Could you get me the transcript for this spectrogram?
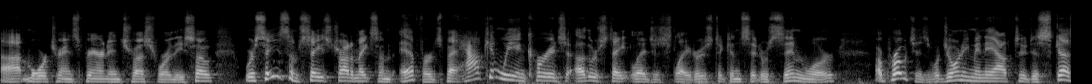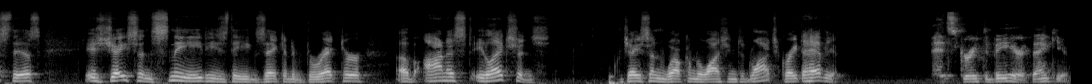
uh, more transparent and trustworthy. So we're seeing some states try to make some efforts, but how can we encourage other state legislators to consider similar approaches? Well, joining me now to discuss this is Jason Snead. He's the executive director of Honest Elections. Jason, welcome to Washington Watch. Great to have you. It's great to be here. Thank you.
